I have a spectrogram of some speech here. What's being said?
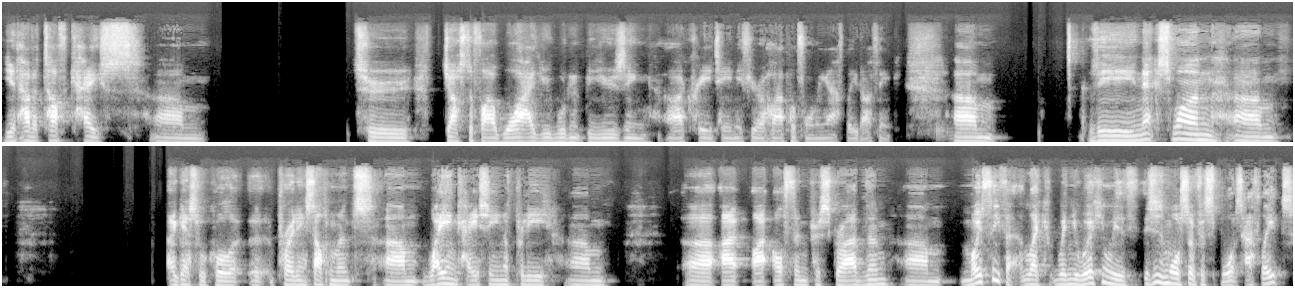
you'd have a tough case um, to justify why you wouldn't be using uh, creatine if you're a high performing athlete i think mm-hmm. um, the next one um, I guess we'll call it uh, protein supplements. Um, whey and casein are pretty. Um, uh, I, I often prescribe them um, mostly for like when you're working with. This is more so for sports athletes.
